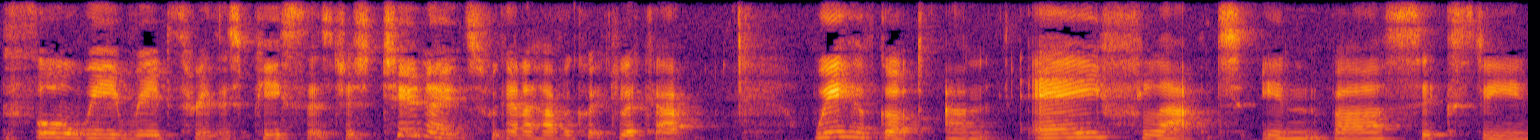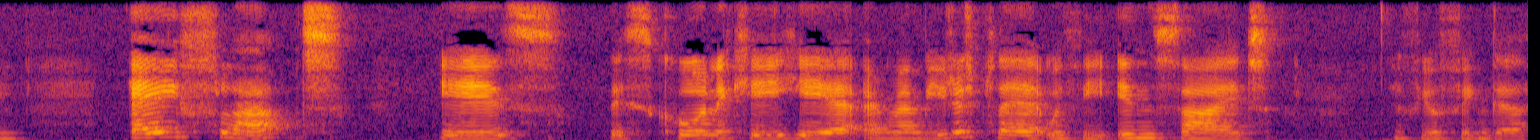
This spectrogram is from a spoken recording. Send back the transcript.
Before we read through this piece, there's just two notes we're going to have a quick look at. We have got an A flat in bar 16. A flat is this corner key here and remember you just play it with the inside of your finger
